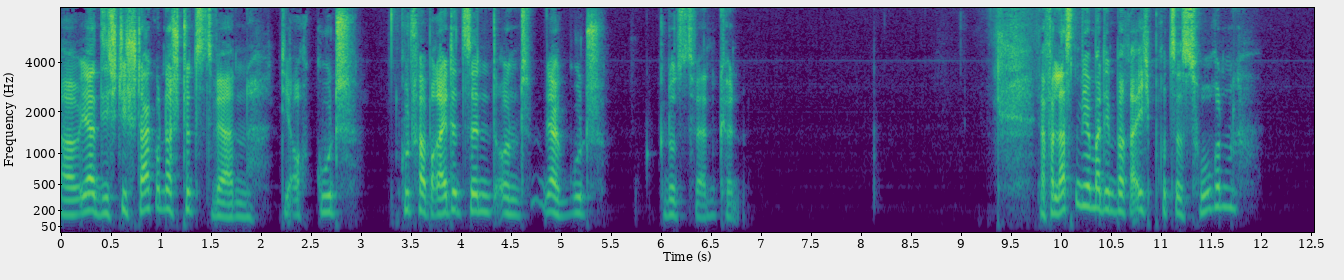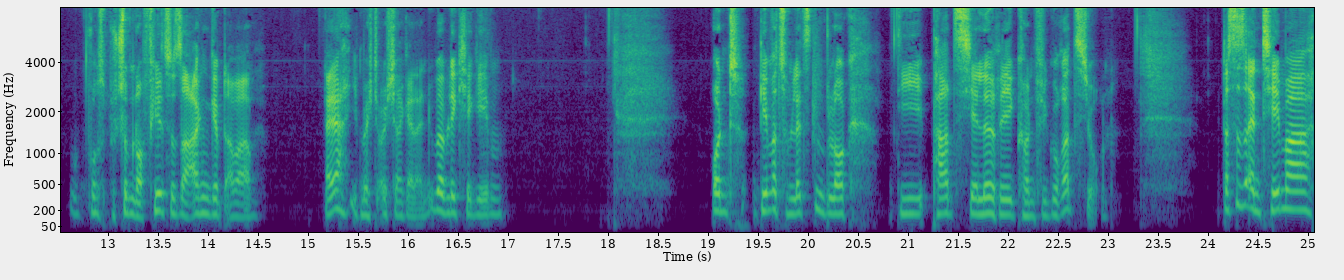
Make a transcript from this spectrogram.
äh, ja, die, die stark unterstützt werden, die auch gut, gut verbreitet sind und ja, gut genutzt werden können. Da verlassen wir mal den Bereich Prozessoren, wo es bestimmt noch viel zu sagen gibt, aber naja, ich möchte euch ja gerne einen Überblick hier geben. Und gehen wir zum letzten Block, die partielle Rekonfiguration. Das ist ein Thema,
